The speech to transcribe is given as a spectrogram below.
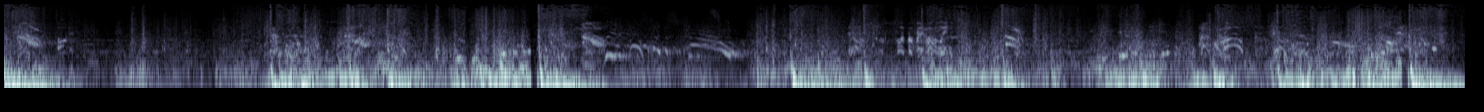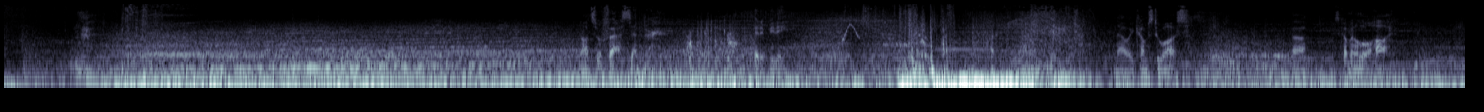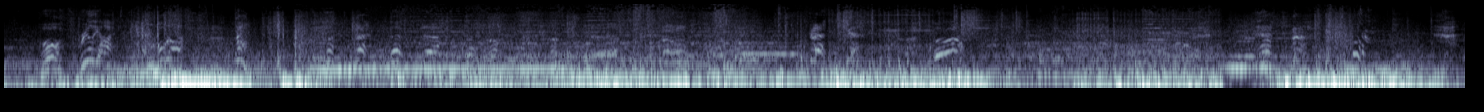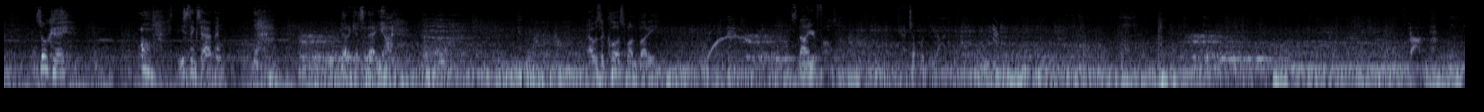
us. Uh, he's coming a little hot. Oh, really hot! Was a close one, buddy. It's not your fault. Catch up with the yacht.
